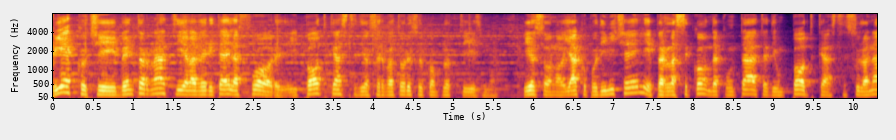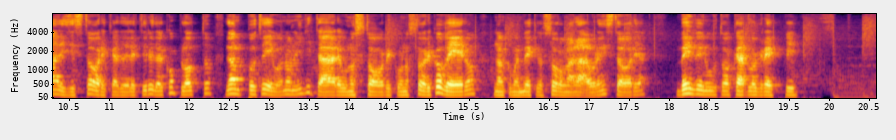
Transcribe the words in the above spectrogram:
Rieccoci, bentornati alla Verità e là fuori, il podcast di Osservatori sul complottismo. Io sono Jacopo Di Miceli e per la seconda puntata di un podcast sull'analisi storica delle teorie del complotto non potevo non invitare uno storico, uno storico vero, non come me che ho solo una laurea in storia. Benvenuto Carlo Greppi.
